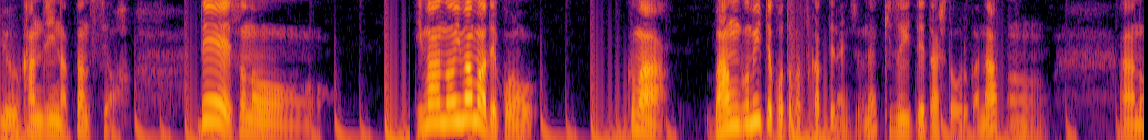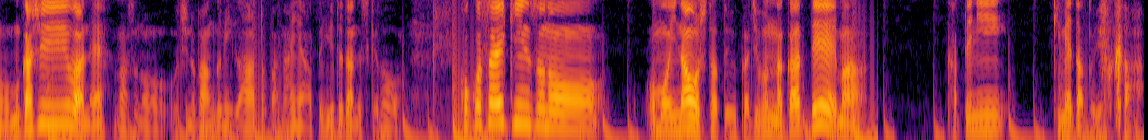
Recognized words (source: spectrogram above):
いう感じになったんですよ。でその今の今までこのクマ番組って言葉使ってないんですよね気づいてた人おるかな？うんあの昔はね、まあ、そのうちの番組がとかなんやって言ってたんですけどここ最近その思い直したというか自分の中でまあ勝手に決めたというか、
